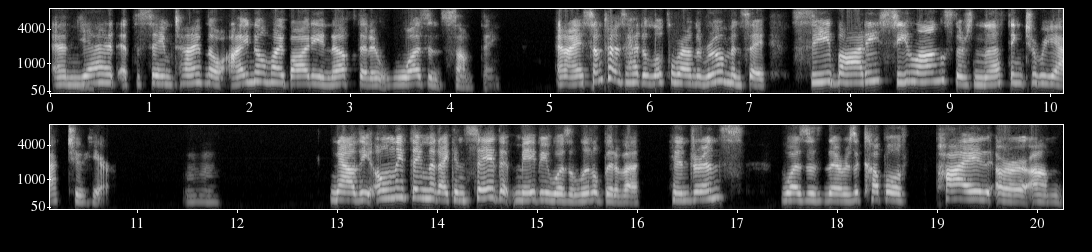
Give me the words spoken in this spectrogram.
and mm-hmm. yet at the same time though i know my body enough that it wasn't something and i sometimes had to look around the room and say see body see lungs there's nothing to react to here mm-hmm. now the only thing that i can say that maybe was a little bit of a hindrance was there was a couple of pie or um,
